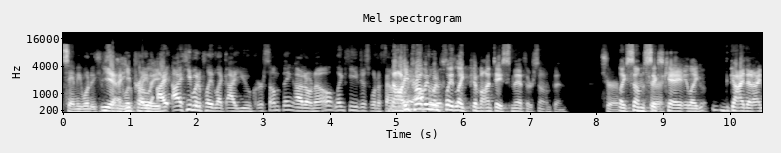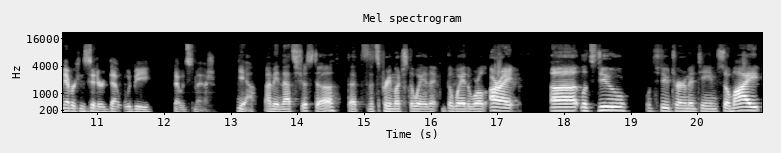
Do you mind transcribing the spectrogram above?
Sammy would have. Yeah, he probably- I, I he would have played like Aiyuk or something. I don't know. Like he just would have found. no, he probably would have played like DeVonta Smith or something, Sure. like some Sure. six K like guy that I never considered that would be that would smash. Yeah, I mean that's just uh that's that's pretty much the way that the way of the world. All right. Uh let's do let's do tournament teams. So my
